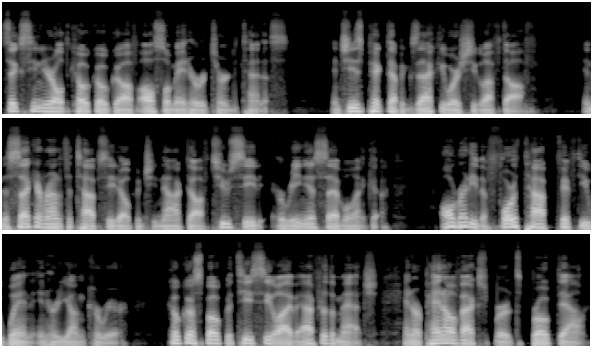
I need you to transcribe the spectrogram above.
16 year old Coco Gauff also made her return to tennis. and she's picked up exactly where she left off. In the second round at the top seed open, she knocked off two seed Aryna Sabalenka, already the fourth top 50 win in her young career. Coco spoke with TC Live after the match, and our panel of experts broke down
